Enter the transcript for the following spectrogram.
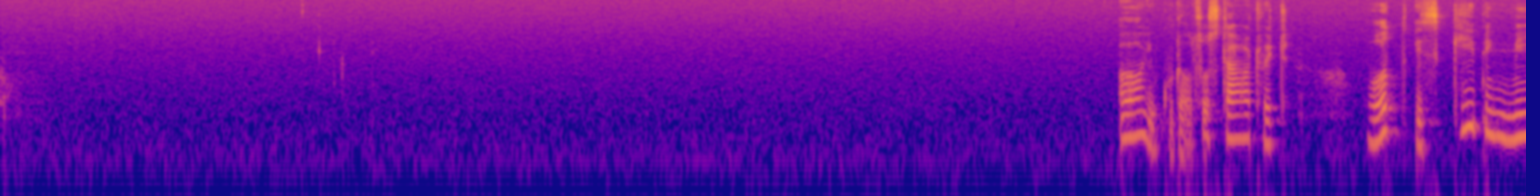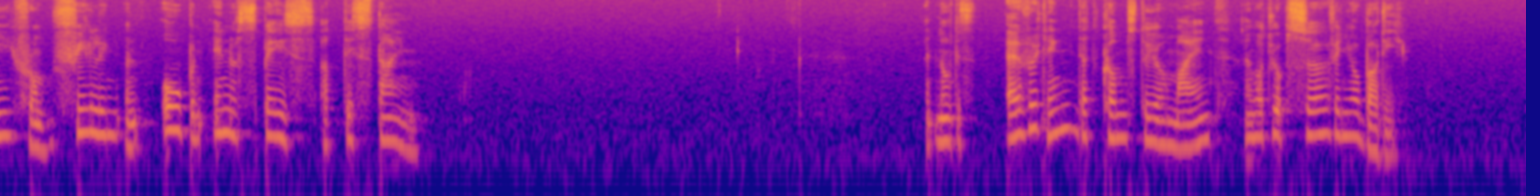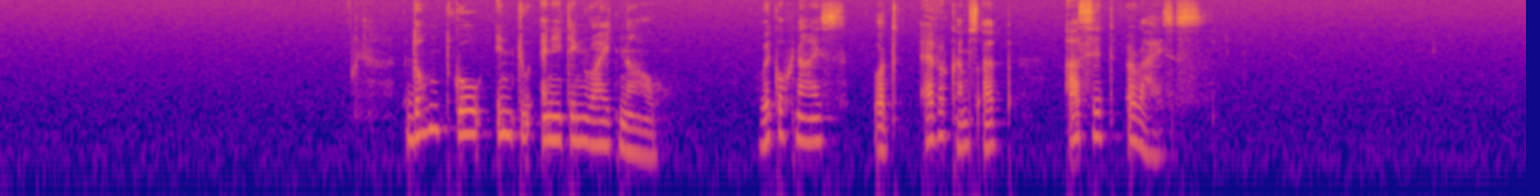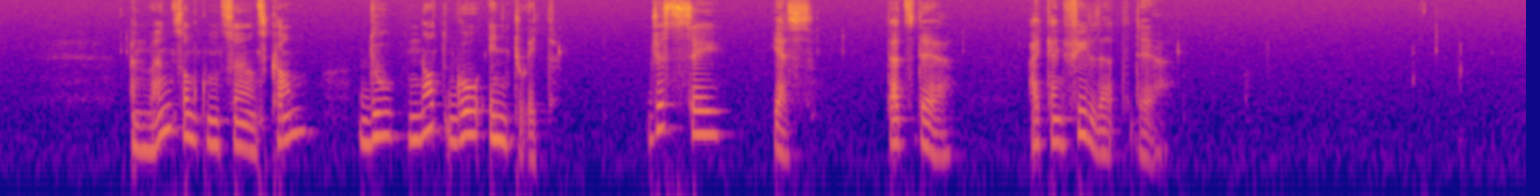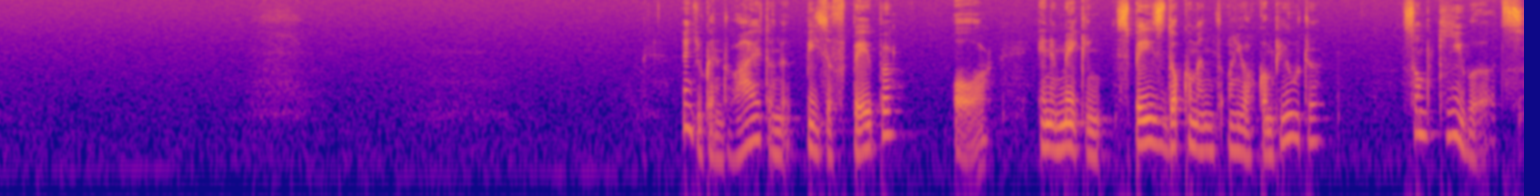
Or you could also start with what is keeping me from feeling an open inner space at this time? And notice everything that comes to your mind and what you observe in your body. Don't go into anything right now. Recognize whatever comes up as it arises. And when some concerns come, do not go into it. Just say, yes, that's there. I can feel that there. And you can write on a piece of paper or in a making space document on your computer some keywords.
